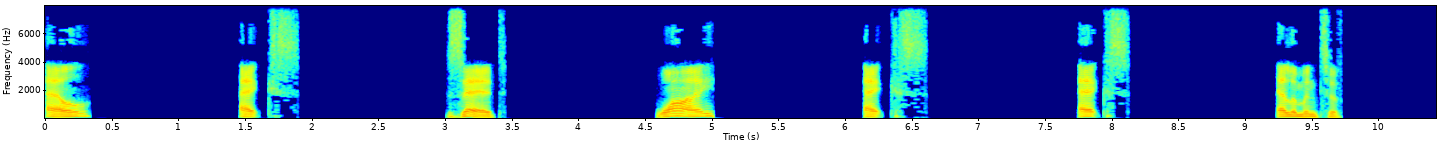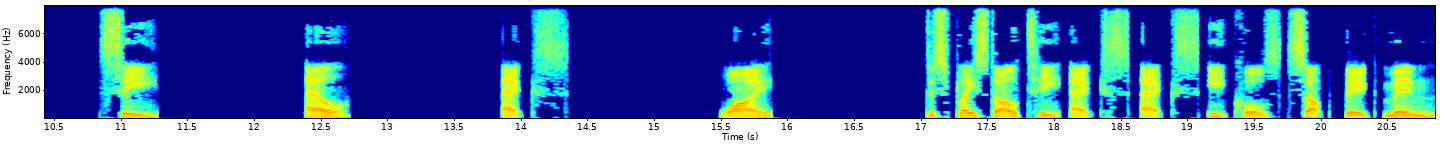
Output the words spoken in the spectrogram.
l x z y x x element of c l x y display style t x x equals sup big min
